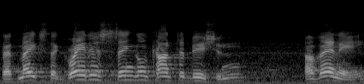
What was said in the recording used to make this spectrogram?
that makes the greatest single contribution of any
